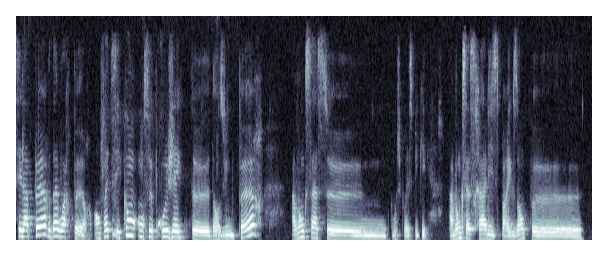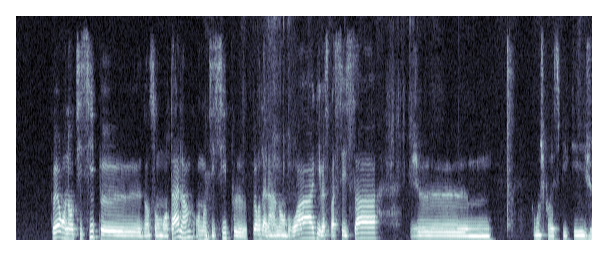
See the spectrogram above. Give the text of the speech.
C'est la peur d'avoir peur. En fait, c'est quand on se projette euh, dans une peur avant que ça se comment je pourrais expliquer? Avant que ça se réalise. Par exemple, euh, peur, on anticipe euh, dans son mental, hein, on hmm. anticipe peur d'aller à un endroit, qu'il va se passer ça. Je comment je pourrais expliquer? Je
